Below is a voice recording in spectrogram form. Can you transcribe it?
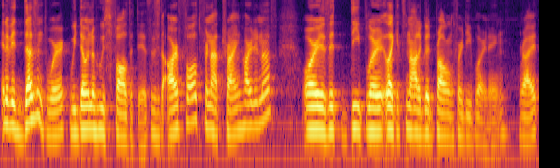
And if it doesn't work, we don't know whose fault it is. Is it our fault for not trying hard enough, or is it deep learning? Like it's not a good problem for deep learning, right?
